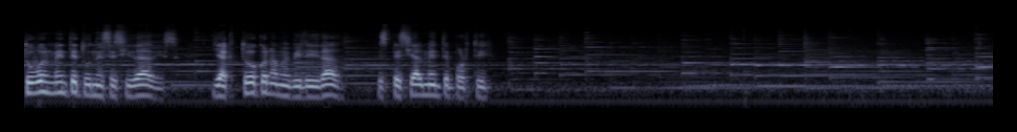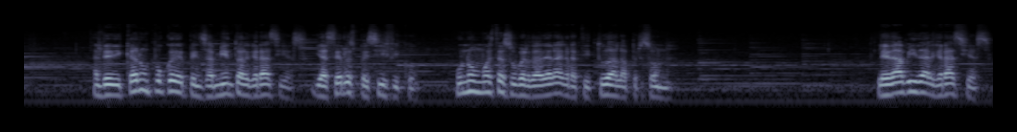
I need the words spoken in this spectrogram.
Tuvo en mente tus necesidades y actuó con amabilidad especialmente por ti. Al dedicar un poco de pensamiento al gracias y hacerlo específico, uno muestra su verdadera gratitud a la persona le da vida al gracias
